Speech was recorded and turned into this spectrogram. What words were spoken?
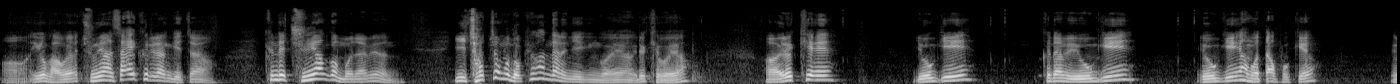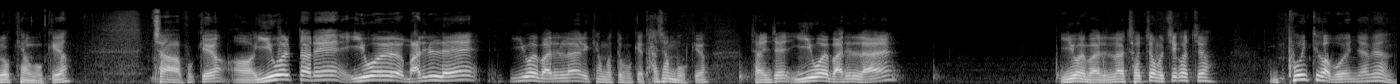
어, 이거 봐봐요. 중요한 사이클이라는 게 있잖아요. 근데 중요한 건 뭐냐면, 이 저점을 높여간다는 얘기인 거예요. 이렇게 뭐예요? 어, 이렇게, 여기, 그 다음에 여기, 여기 한번 딱 볼게요. 이렇게 한번 볼게요. 자, 볼게요. 어, 2월 달에, 2월 말일 날, 2월 말일 날 이렇게 한번 또 볼게요. 다시 한번 볼게요. 자, 이제 2월 말일 날, 2월 말일 날 저점을 찍었죠? 포인트가 뭐였냐면,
